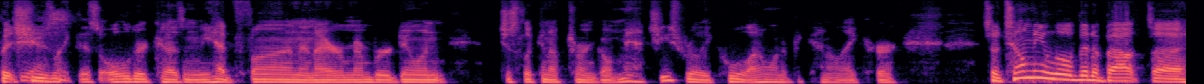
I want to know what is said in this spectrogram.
but she yes. was like this older cousin. We had fun, and I remember doing just looking up to her and going, "Man, she's really cool. I want to be kind of like her." So, tell me a little bit about uh,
